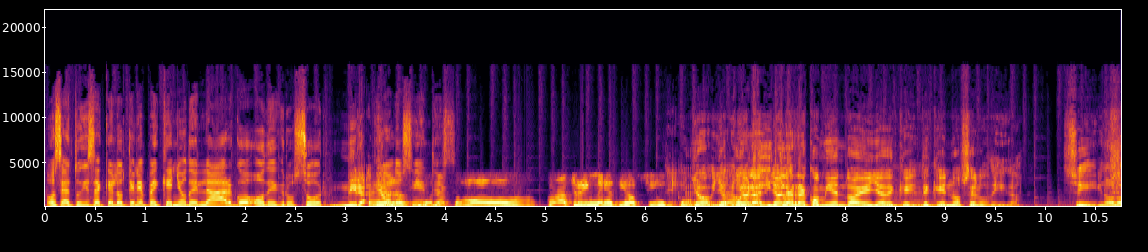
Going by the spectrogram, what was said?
O sea, tú dices que él lo tiene pequeño de largo o de grosor. Mira, yo- no lo Tiene sientes. como cuatro y medio, cinco. Yo, yo, yo le, yo le recomiendo a ella de que, de que no se lo diga. Sí, no, lo-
